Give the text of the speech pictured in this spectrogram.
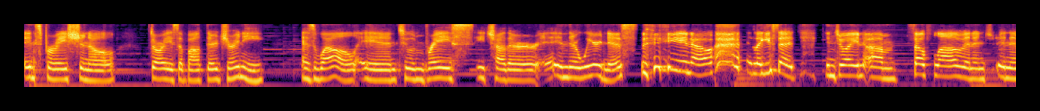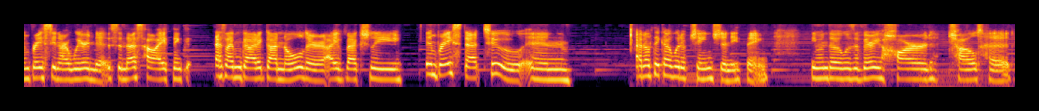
inspirational stories about their journey as well and to embrace each other in their weirdness you know? Like you said enjoying um, self-love and, and embracing our weirdness. And that's how i think as i've got gotten older i've actually embraced that too. And i don't think i would have changed anything even though it was a very hard childhood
